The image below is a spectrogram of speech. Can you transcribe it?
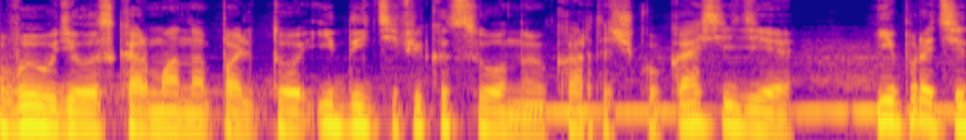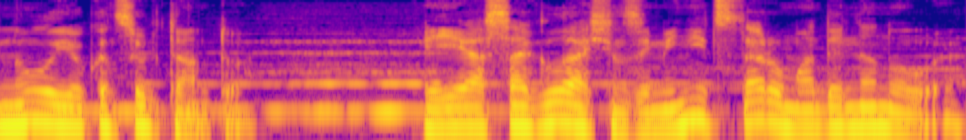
Выудил из кармана пальто идентификационную карточку Кассиди и протянул ее консультанту. «Я согласен заменить старую модель на новую».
